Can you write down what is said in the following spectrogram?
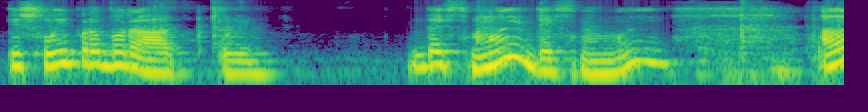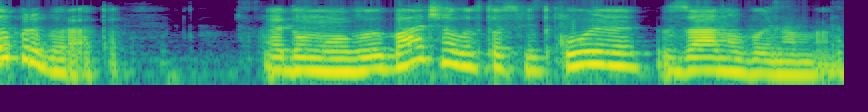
пішли прибирати. Десь ми, десь не ми. Але прибирати. Я думаю, ви бачили, хто слідкує за новинами.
